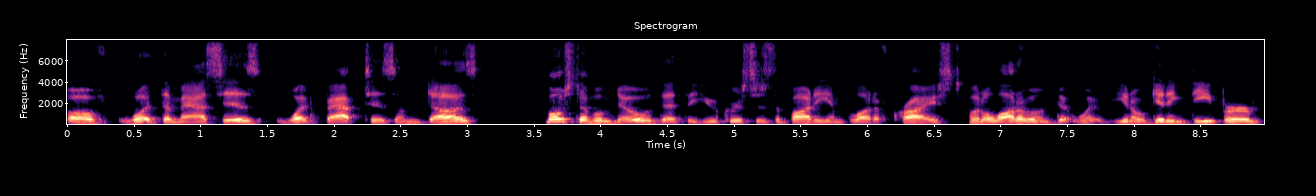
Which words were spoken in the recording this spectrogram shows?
of what the Mass is, what baptism does. Most of them know that the Eucharist is the body and blood of Christ, but a lot of them, you know, getting deeper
